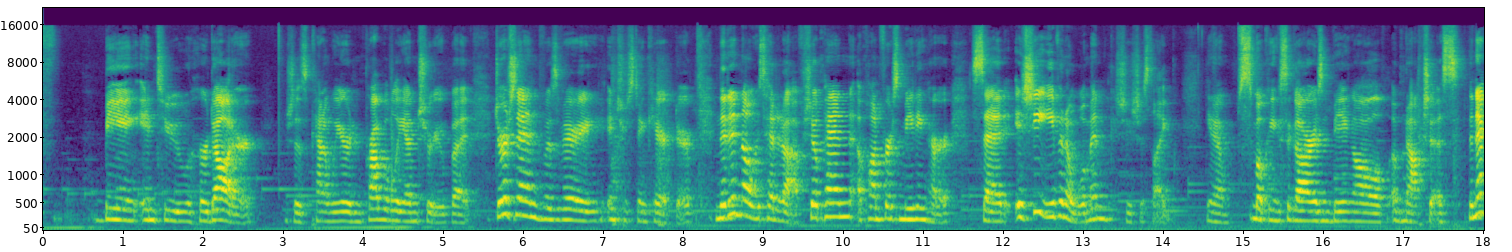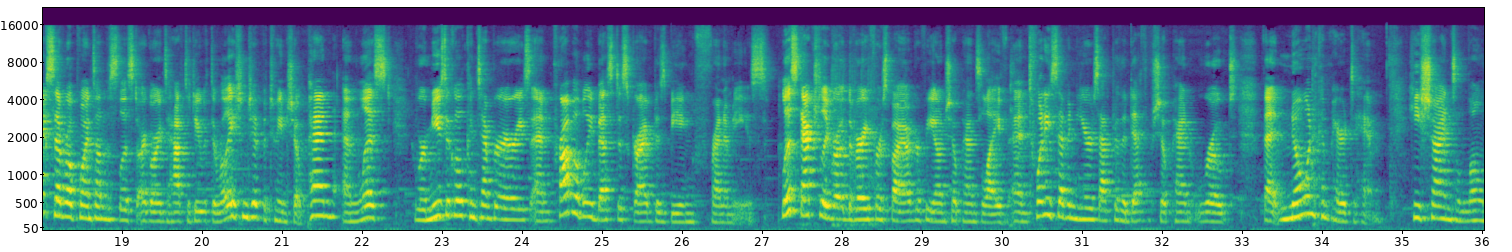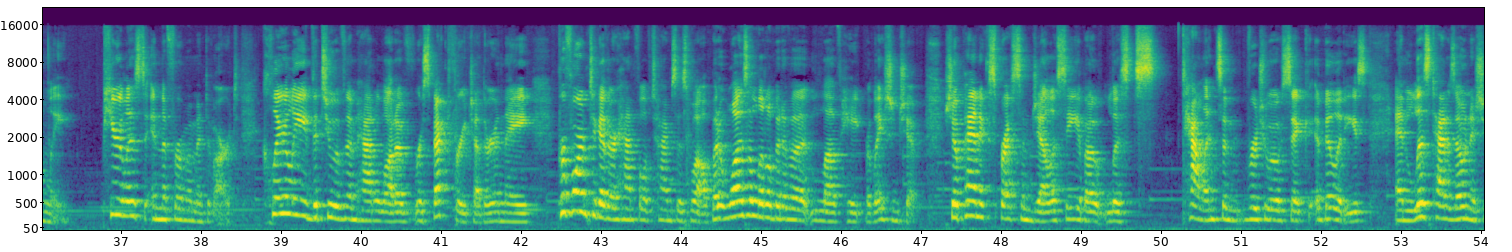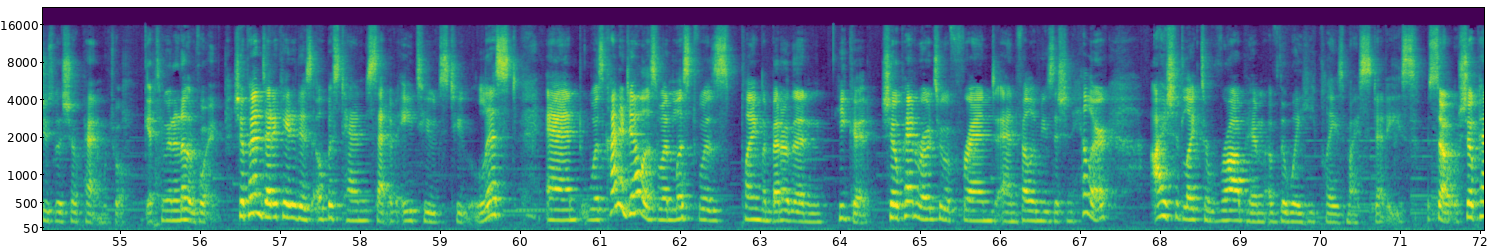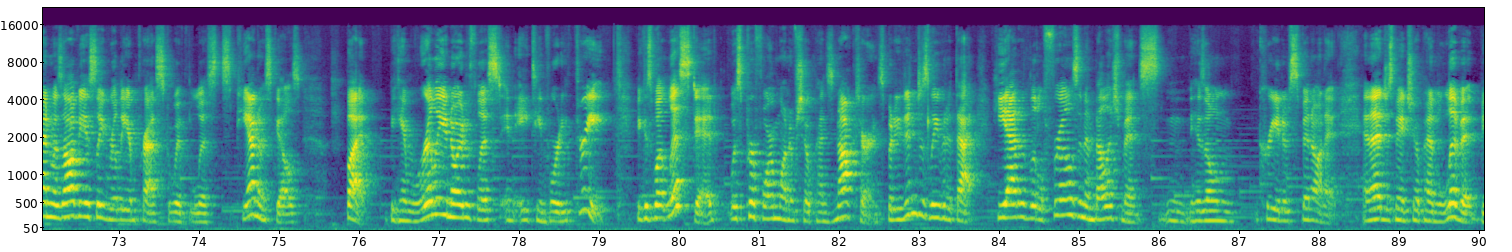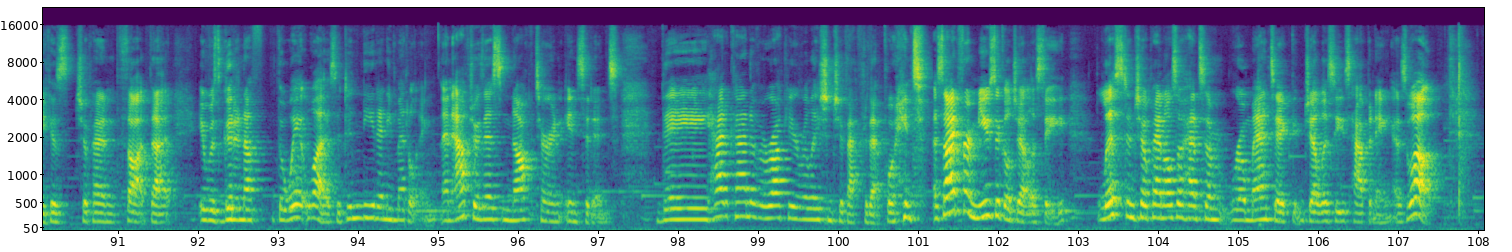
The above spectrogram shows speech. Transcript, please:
being into her daughter which is kind of weird and probably untrue, but George Sand was a very interesting character. And they didn't always hit it off. Chopin, upon first meeting her, said, Is she even a woman? She's just like, you know, smoking cigars and being all obnoxious. The next several points on this list are going to have to do with the relationship between Chopin and Liszt, who were musical contemporaries and probably best described as being frenemies. Liszt actually wrote the very first biography on Chopin's life, and 27 years after the death of Chopin wrote that no one compared to him. He shines lonely, peerless in the firmament of art. Clearly, the two of them had a lot of respect for each other and they performed together a handful of times as well, but it was a little bit of a love hate relationship. Chopin expressed some jealousy about Liszt's talents and virtuosic abilities, and Liszt had his own issues with Chopin, which we'll get to in another point. Chopin dedicated his Opus 10 set of etudes to Liszt and was kind of jealous when Liszt was playing them better than he could. Chopin wrote to a friend and fellow musician Hiller, I should like to rob him of the way he plays my studies. So Chopin was obviously really impressed with Liszt's piano skills, but became really annoyed with Liszt in 1843 because what Liszt did was perform one of Chopin's nocturnes, but he didn't just leave it at that. He added little frills and embellishments, mm, his own creative spin on it, and that just made Chopin livid because Chopin thought that It was good enough the way it was. It didn't need any meddling. And after this nocturne incident, they had kind of a rockier relationship after that point. Aside from musical jealousy, Liszt and Chopin also had some romantic jealousies happening as well.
